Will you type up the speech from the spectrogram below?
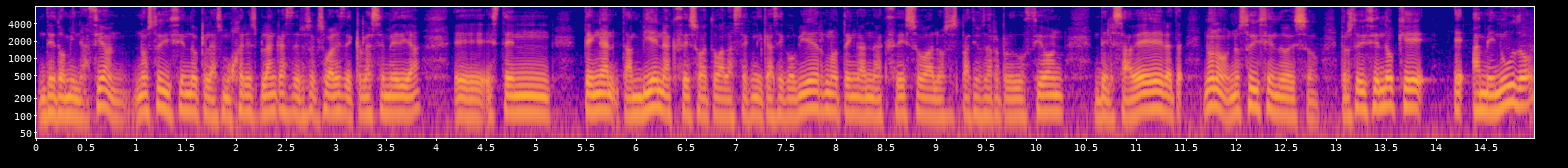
de dominación. No estoy diciendo que las mujeres blancas heterosexuales de clase media eh, estén, tengan también acceso a todas las técnicas de gobierno, tengan acceso a los espacios de reproducción del saber. No, no, no estoy diciendo eso, pero estoy diciendo que eh, a menudo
